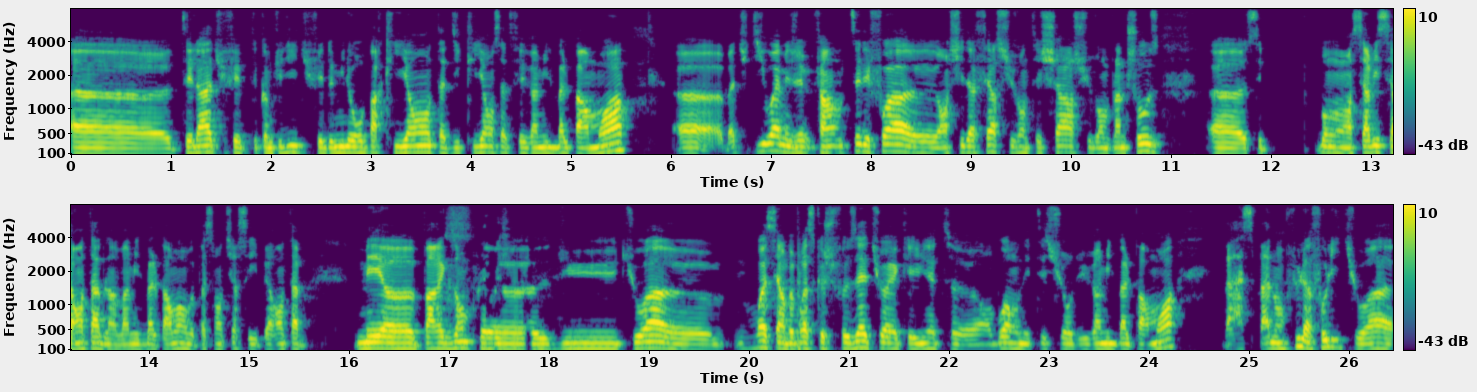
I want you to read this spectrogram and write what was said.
tu es là, tu fais, comme tu dis, tu fais 2000 euros par client, tu as 10 clients, ça te fait 20 000 balles par mois. Bah, tu te dis, ouais, mais enfin, tu sais, des fois, en chiffre d'affaires, suivant tes charges, suivant plein de choses, c'est bon, un service, c'est rentable, 20 hein, 000 balles par mois, on va pas se mentir, c'est hyper rentable. Mais euh, par exemple, euh, du, tu vois, euh, moi, c'est à peu près ce que je faisais, tu vois, avec les lunettes en bois, on était sur du 20 000 balles par mois. Bah, c'est pas non plus la folie, tu vois.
